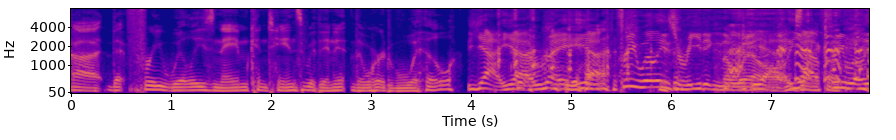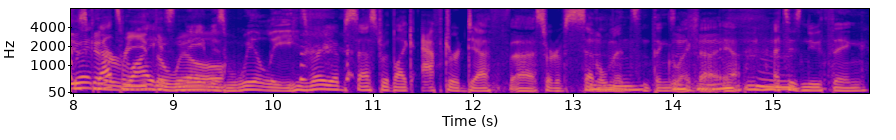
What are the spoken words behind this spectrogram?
uh, that Free Willy's name contains within it the word will? yeah, yeah, right. yeah. Free Willy's reading the will. Yeah, Yeah. Free Willy's That- gonna That's read why the his will. name is Willy. He's very obsessed with like after death uh, sort of settlements Mm-hmm. and things like that. Yeah, that's his new thing.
